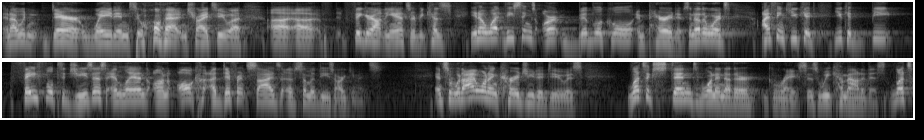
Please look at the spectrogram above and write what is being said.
And I wouldn't dare wade into all that and try to uh, uh, uh, figure out the answer because you know what? These things aren't biblical imperatives. In other words, I think you could, you could be faithful to Jesus and land on all uh, different sides of some of these arguments. And so, what I want to encourage you to do is Let's extend one another grace as we come out of this. Let's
